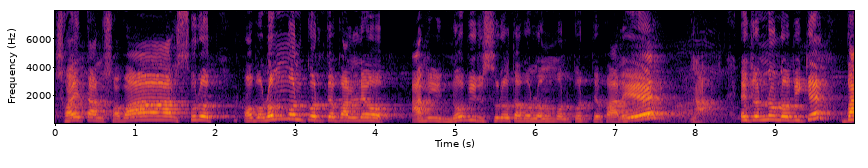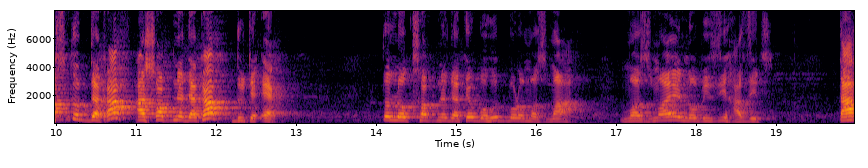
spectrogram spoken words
শয়তান সবার সুরত অবলম্বন করতে পারলেও আমি নবীর সুরত অবলম্বন করতে পারে না। এই জন্য নবীকে বাস্তব দেখা আর স্বপ্নে দেখা দুইটা এক। তো লোক স্বপ্নে দেখে বহুত বড় মজমা। মজমায় নবীজি হাজির। তার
